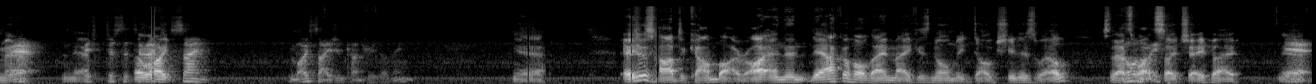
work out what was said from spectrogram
man. Yeah, Yeah, it's just the like- Same, most Asian countries, I think. yeah. It's just hard to come by, right? And then the alcohol they make is normally dog shit as well, so that's why it's so cheap, eh? Yeah.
